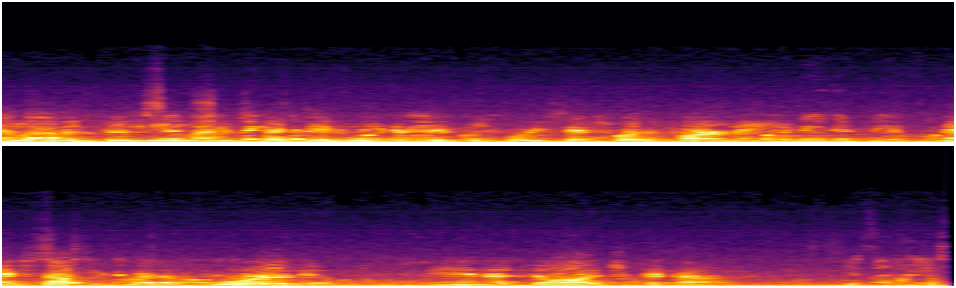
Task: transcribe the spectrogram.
15, 11, 15, 11, spec 15 and 15, 46 for the power main. I mean, Next up, we've got a Ford and a Dodge pickup. It's nice.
